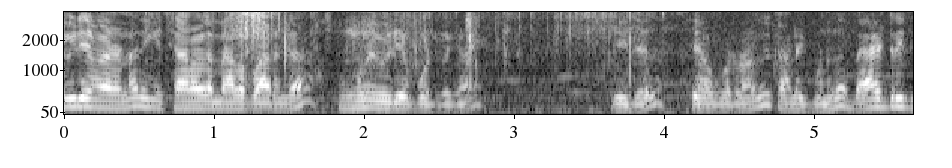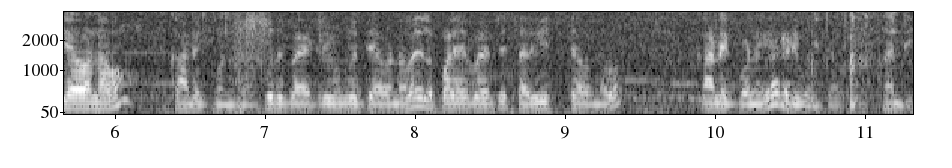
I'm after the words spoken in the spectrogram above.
வீடியோ வேணும்னா நீங்கள் சேனலில் மேலே பாருங்கள் உங்களும் வீடியோ போட்டிருக்கேன். டீட்டெயில் தேவைப்படுறவங்க காண்டாக்ட் பண்ணுங்கள் பேட்டரி தேவைனாலும் காண்டாக்ட் பண்ணுங்கள் புது பேட்டரி உங்களுக்கு தேவைனாலும் இல்லை பழைய பேட்டரி சர்வீஸ் தேவைனாலும் காண்டாக்ட் பண்ணுங்கள் ரெடி பண்ணிட்டோம் நன்றி.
